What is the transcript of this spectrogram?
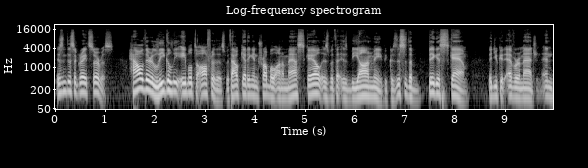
Isn't this a great service? How they're legally able to offer this without getting in trouble on a mass scale is, with, is beyond me because this is the biggest scam that you could ever imagine. And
